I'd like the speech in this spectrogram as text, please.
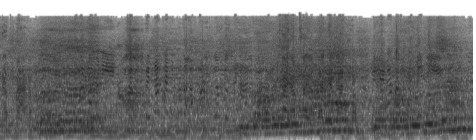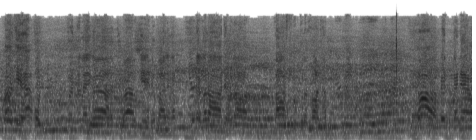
นๆนะครับที่มาครับแล้วเราจะมีแบบเป็นนักให้เป็นผู้จัดละครอีกเรื่องหนึ่งไหมคะหรือว่าใช่ครับใช่ครับรายเตรียมงานอยู่ครับ เป็นไงบ้างคะสำหรับเรื่องนี้ก็โอเคฮะบทบทอะไรก็ถือว่าโอเคเรียบร้อยแล้วครับ แต่ก็รอเดี๋ยวรอรอสรุปตัวละครครับ ก็เป็นในแนว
